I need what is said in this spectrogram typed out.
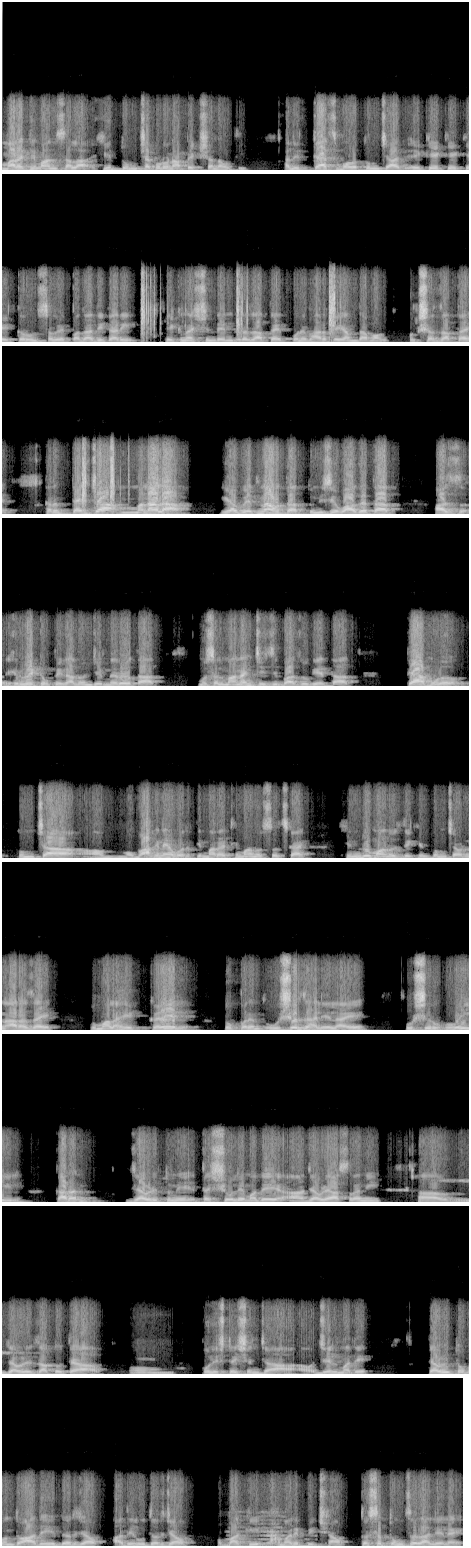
मराठी माणसाला ही तुमच्याकडून अपेक्षा नव्हती. आणि त्याचमुळे तुमच्या आज एक एक एक एक करून सगळे पदाधिकारी एकनाथ शिंदेकडे जात आहेत कोणी भारतीय जनता पक्षात जात आहे कारण त्यांच्या मनाला या वेदना होतात. तुम्ही जे वागत आहात आज हिरवे टोपे घालून जे मिरवतात मुसलमानांची जी बाजू घेतात त्यामुळं तुमच्या वागण्यावरती मराठी माणूसच काय हिंदू माणूस देखील तुमच्यावर नाराज आहे. तुम्हाला हे कळेल तोपर्यंत उशीर झालेला आहे. उशीर होईल. कारण ज्यावेळी तुम्ही त्या शोलेमध्ये ज्यावेळी आसरानी ज्यावेळी जातो त्या पोलीस स्टेशनच्या जेलमध्ये त्यावेळी तो म्हणतो आधे इधर जाओ आधे उधर जाओ बाकी हमारे पीछे तसं तुमचं झालेलं आहे.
